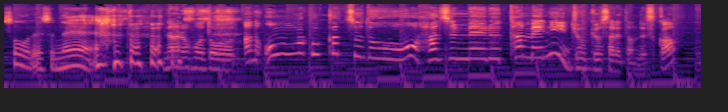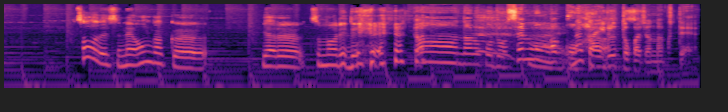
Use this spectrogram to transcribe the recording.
そうですね。なるほど。あの音楽活動を始めるために上京されたんですか？そうですね。音楽やるつもりで。ああなるほど。専門学校入るとかじゃなくて、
